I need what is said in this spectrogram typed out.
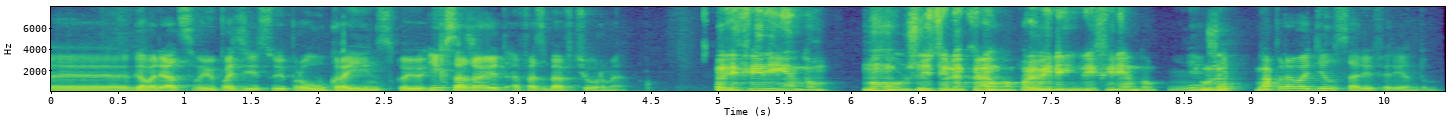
э, говорят свою позицию проукраинскую, их сажают ФСБ в тюрьмы. Референдум. Ну, жители Крыма провели референдум Не, уже. не- да. проводился референдум.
